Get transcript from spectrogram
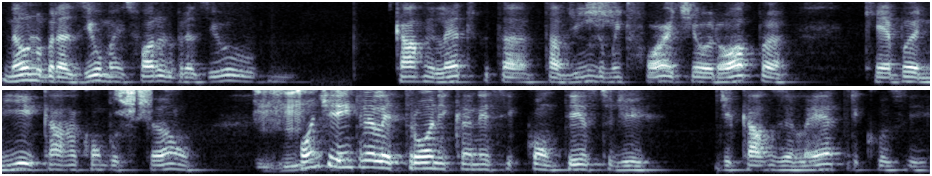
não no Brasil, mas fora do Brasil, carro elétrico está tá vindo muito forte. Europa quer banir carro a combustão. Uhum. Onde entra a eletrônica nesse contexto de, de carros elétricos e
